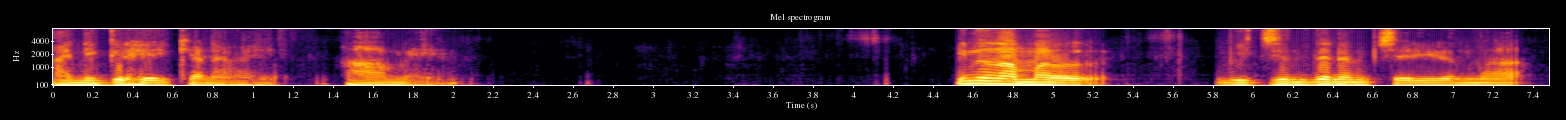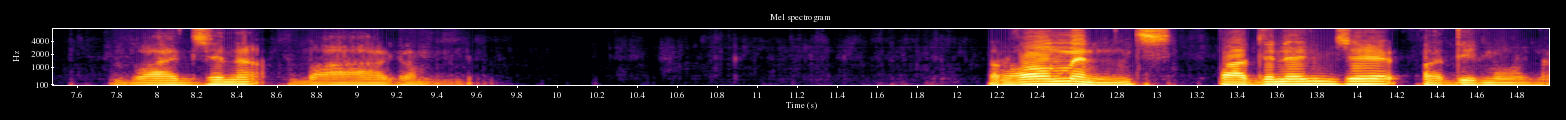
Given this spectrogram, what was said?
അനുഗ്രഹിക്കണമേ. ആമേൻ. ഇന്ന് നമ്മൾ വിചിന്തനം ചെയ്യുന്ന വചന ഭാഗം. റോമൻസ് പതിനഞ്ച് പതിമൂന്ന്.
